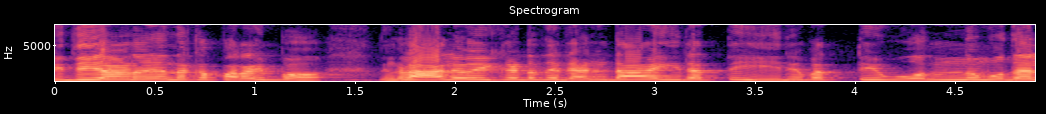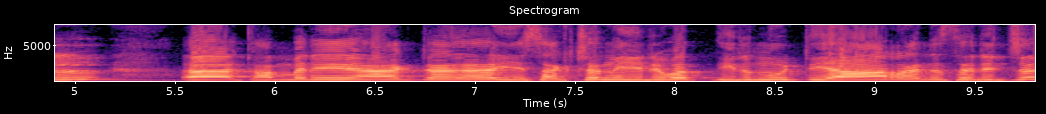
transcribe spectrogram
വിധിയാണ് എന്നൊക്കെ പറയുമ്പോൾ നിങ്ങൾ ആലോചിക്കേണ്ടത് രണ്ടായിരത്തി ഇരുപത്തി ഒന്ന് മുതൽ കമ്പനി ആക്ട് ഈ സെക്ഷൻ ഇരുപത്തി ഇരുന്നൂറ്റി ആറ് അനുസരിച്ച്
